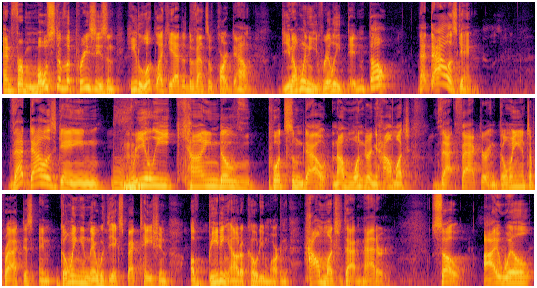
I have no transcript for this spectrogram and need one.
And for most of the preseason, he looked like he had the defensive part down. Do you know when he really didn't, though? That Dallas game. That Dallas game really kind of put some doubt. And I'm wondering how much that factor and going into practice and going in there with the expectation of beating out a Cody Martin, how much that mattered. So I will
